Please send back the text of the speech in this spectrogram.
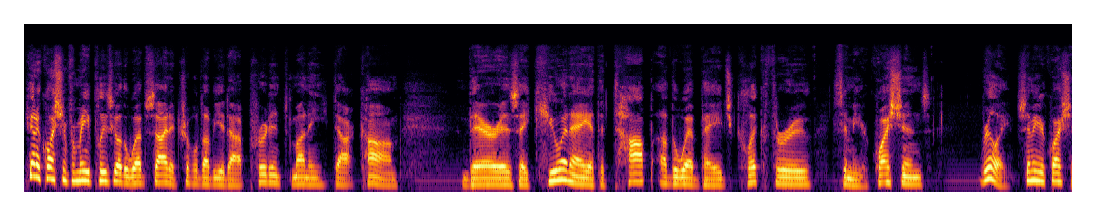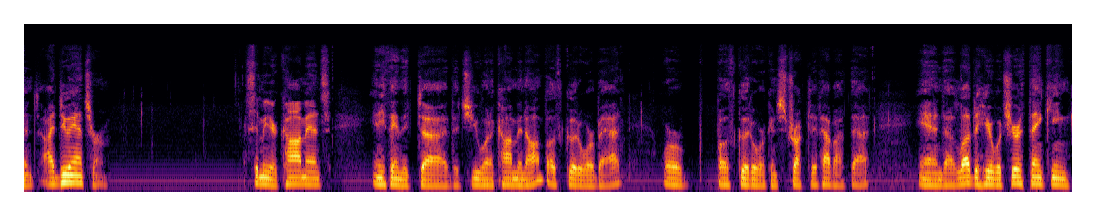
If you got a question for me, please go to the website at www.prudentmoney.com. There is a Q&A at the top of the web page. Click through, send me your questions really, send me your questions. I do answer them. Send me your comments, anything that uh, that you want to comment on, both good or bad, or both good or constructive. How about that? And I'd love to hear what you're thinking.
